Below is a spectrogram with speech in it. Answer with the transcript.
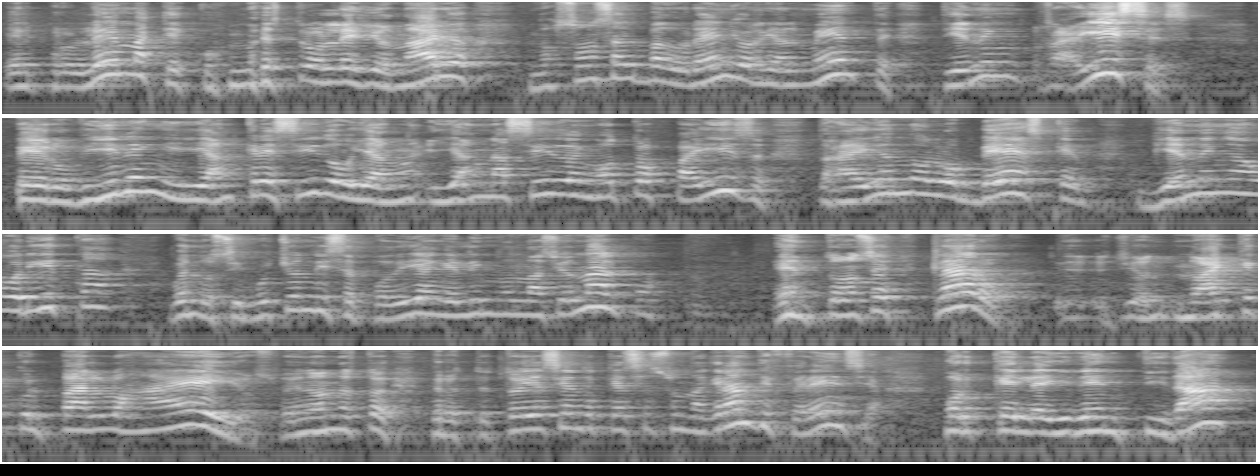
El problema es que con nuestros legionarios no son salvadoreños realmente, tienen raíces, pero viven y han crecido y han, y han nacido en otros países. Entonces a ellos no los ves que vienen ahorita, bueno, si muchos ni se podían el himno nacional, pues. Entonces, claro, yo, no hay que culparlos a ellos, no, no estoy, pero te estoy diciendo que esa es una gran diferencia, porque la identidad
